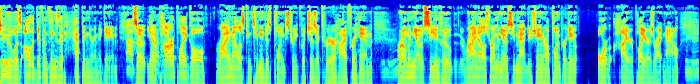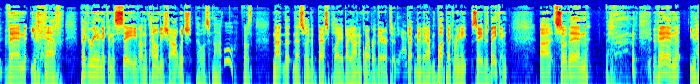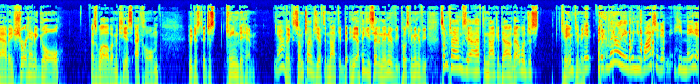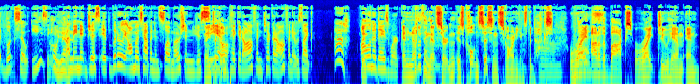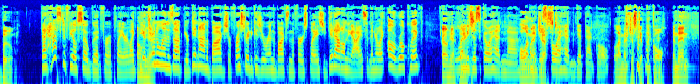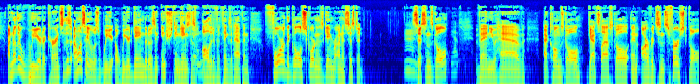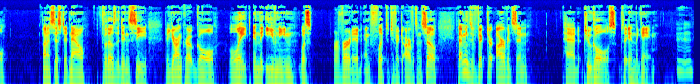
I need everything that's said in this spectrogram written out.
too was all the different things that happened during the game. Ugh, so you had a there was a power lot. play goal. Ryan Ellis continued his point streak, which is a career high for him. Mm-hmm. Roman Josi, who Ryan Ellis, Roman Josi, Matt Duchene are all point per game or higher players right now. Mm-hmm. Then you have Pekka Rinne making the save on the penalty shot, which that was not Ooh. that was not the, necessarily the best play by Yannick Weber there to, Yeah. that made that happen. But Pekka Rinne saved his bacon. Uh, so then, then you have a shorthanded goal as well by Matthias Ekholm, who just it just came to him. yeah, Like sometimes you have to knock it. I think he said in the interview, post game interview, sometimes yeah, I have to knock it down. That one just came to me. It, it literally, when you watch it, it, he made it look so easy. Oh, yeah. I mean, it just, it literally almost happened in slow motion. You just And see him off. pick it off and took it off, and it was like, ah, All in a day's work. And another thing that's certain is Colton Sissons scoring against the Ducks. right yes. out of the box, right to him, and boom. That has to feel so good for a player. Like the Oh, yeah. adrenaline is up, you're getting out of the box, you're frustrated because you were in the box in the first place. You get out on the ice, and then you're like, oh, real quick, Oh, yeah. let me just go ahead and uh, Let let me just go ahead and get that goal. let me just get the goal. And then another weird occurrence. So this, I want to say it was weird, a weird game, but it was an interesting, game because of all the different things that happened. Four of the goals scored in this game were unassisted. Sissons' goal. Mm. Yep. Then you have Ekholm's goal, Getzlaff's goal, and Arvidsson's first goal unassisted. Now, for those that didn't see, the Jarnkrok goal late in the evening was reverted and flipped to Victor Arvidsson. So that means Victor Arvidsson had two goals to end the game. Mm-hmm.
